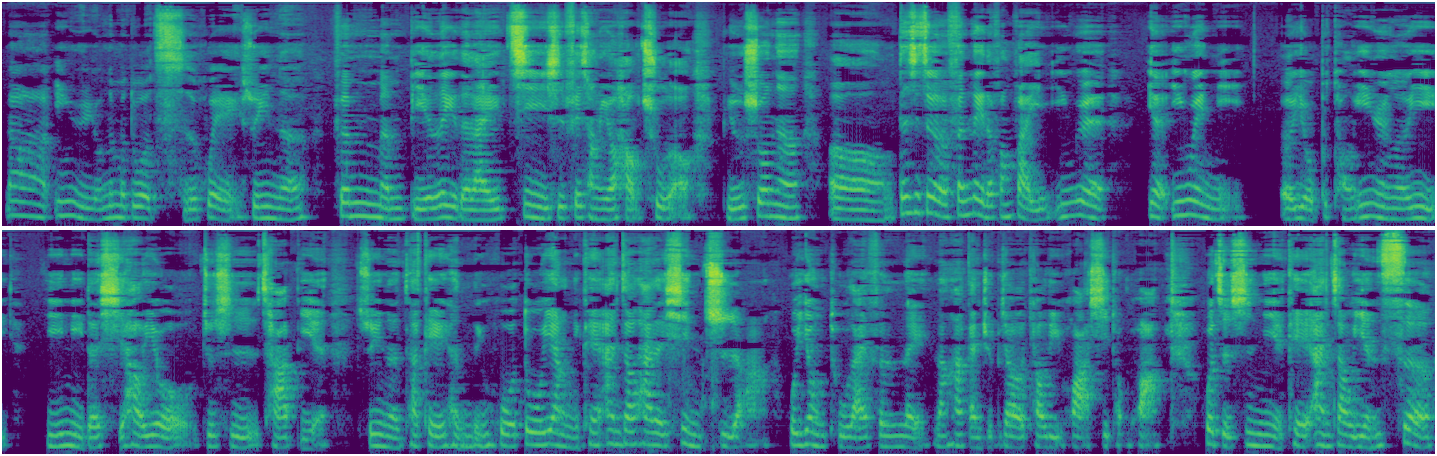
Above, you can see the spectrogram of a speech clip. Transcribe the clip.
那英语有那么多词汇，所以呢分门别类的来记是非常有好处的哦。比如说呢，呃，但是这个分类的方法也因为也因为你而有不同，因人而异。以你的喜好也有就是差别，所以呢，它可以很灵活多样。你可以按照它的性质啊或用途来分类，让它感觉比较条理化、系统化。或者是你也可以按照颜色、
